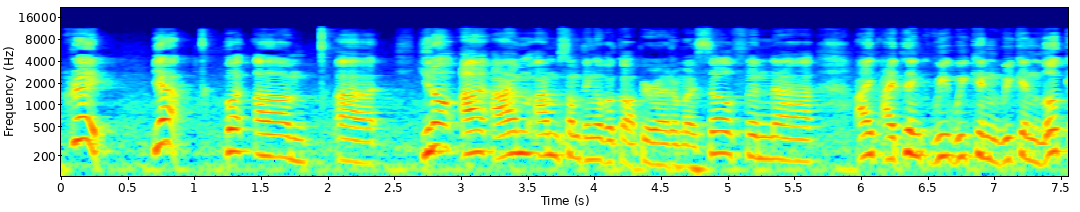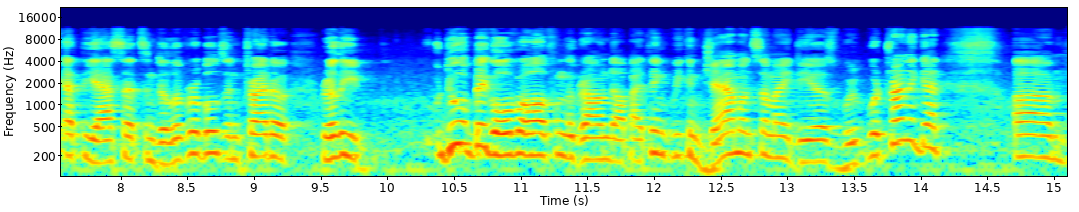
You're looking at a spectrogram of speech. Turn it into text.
great. Yeah, but um, uh, you know, I, I'm I'm something of a copywriter myself, and uh, I I think we, we can we can look at the assets and deliverables and try to really do a big overhaul from the ground up. I think we can jam on some ideas. We're, we're trying to get. Um,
